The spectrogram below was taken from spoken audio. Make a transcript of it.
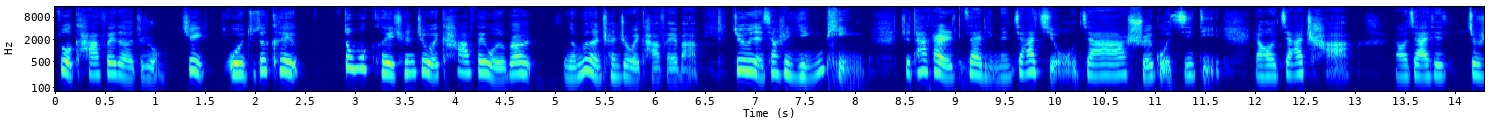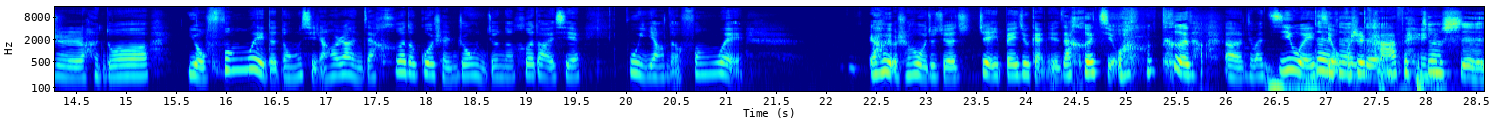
做咖啡的这种这，我觉得可以都不可以称之为咖啡，我都不知道能不能称之为咖啡吧，就有点像是饮品。就它开始在里面加酒、加水果基底，然后加茶，然后加一些就是很多。有风味的东西，然后让你在喝的过程中，你就能喝到一些不一样的风味。然后有时候我就觉得这一杯就感觉在喝酒，特呃什么鸡尾酒不是咖啡，就 是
